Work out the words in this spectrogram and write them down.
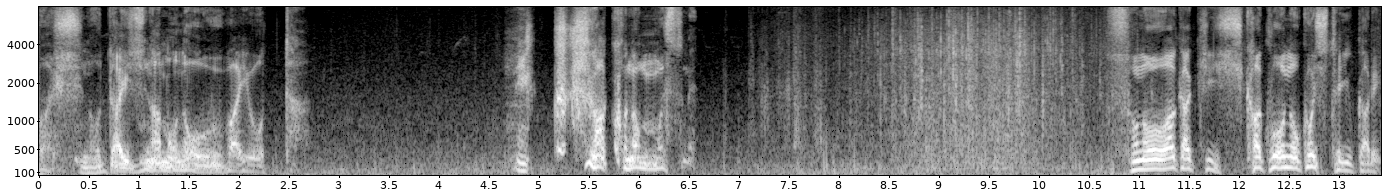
ん。わしの大事なものを奪いおった。た憎きはこの娘。その若き資格を残してゆかれ。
